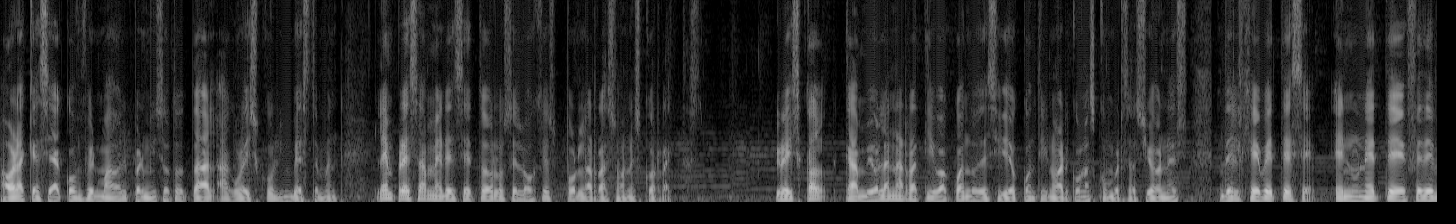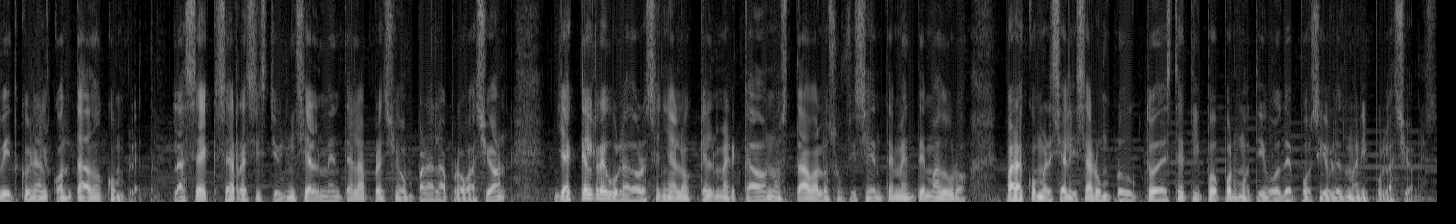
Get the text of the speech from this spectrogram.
Ahora que se ha confirmado el permiso total a Grayskull Investment, la empresa merece todos los elogios por las razones correctas. Grayskull cambió la narrativa cuando decidió continuar con las conversaciones del GBTC en un ETF de Bitcoin al contado completo. La SEC se resistió inicialmente a la presión para la aprobación, ya que el regulador señaló que el mercado no estaba lo suficientemente maduro para comercializar un producto de este tipo por motivos de posibles manipulaciones.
